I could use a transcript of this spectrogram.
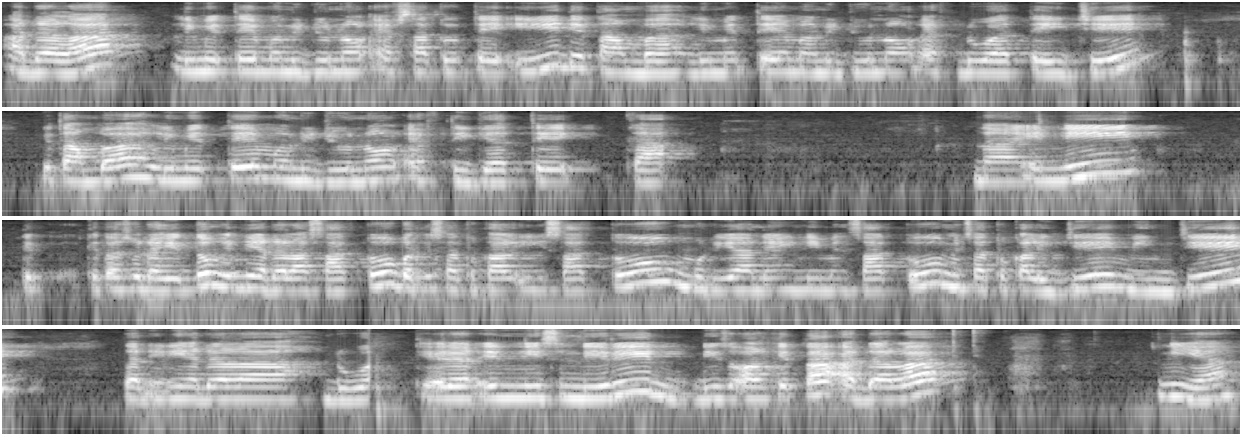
adalah limit T menuju 0 F1TI ditambah limit T menuju 0 F2TJ ditambah limit T menuju 0 F3TK. Nah, ini kita sudah hitung ini adalah 1 berarti 1 kali I1 kemudian yang ini min 1 min 1 kali J min J dan ini adalah dua. Oke, dan ini sendiri di soal kita adalah ini ya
